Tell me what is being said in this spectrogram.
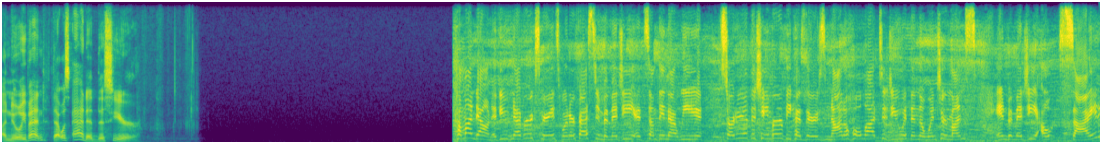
a new event that was added this year. On down. If you've never experienced Winterfest in Bemidji, it's something that we started at the Chamber because there's not a whole lot to do within the winter months in Bemidji outside,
